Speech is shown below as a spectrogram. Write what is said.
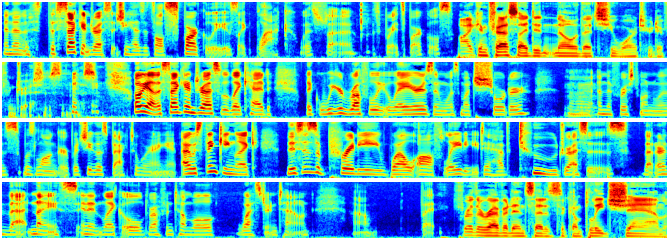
and then the, the second dress that she has, it's all sparkly, is like black with uh, with bright sparkles. I confess I didn't know that she wore two different dresses in this. Oh yeah, the second dress was like had like weird ruffly layers and was much shorter, uh, and the first one was was longer. But she goes back to wearing it. I was thinking like this is a pretty well off lady to have two dresses that are that nice in a like old rough and tumble western town. Um, but Further evidence that it's a complete sham.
